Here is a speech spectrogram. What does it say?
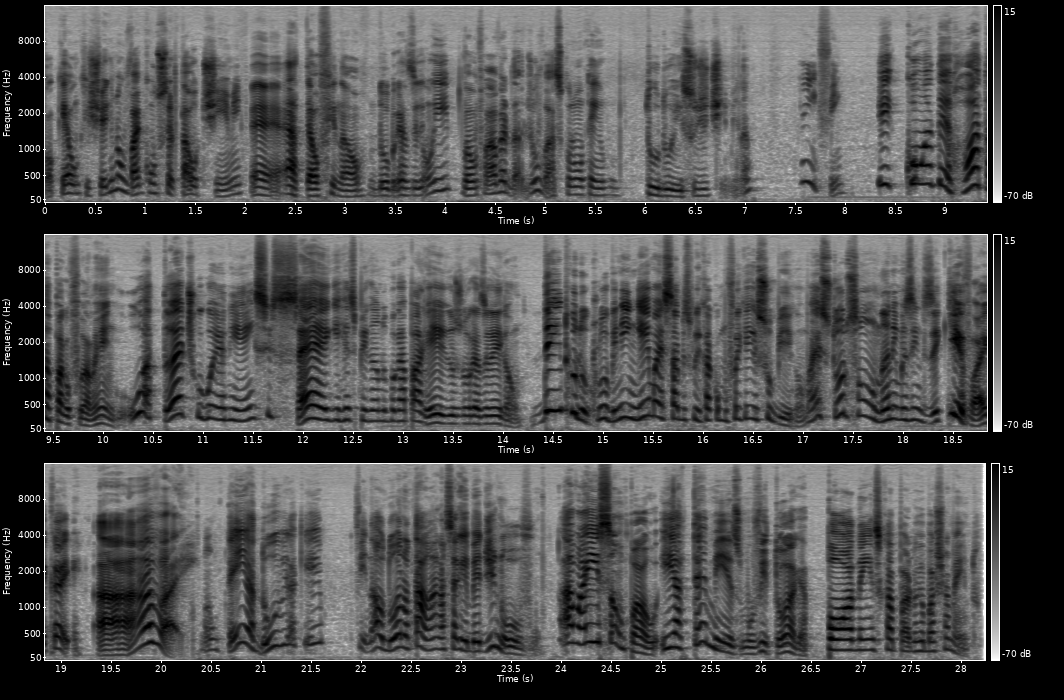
Qualquer um que chegue não vai consertar o time é, até o final do Brasil. E vamos falar a verdade, o Vasco não tem tudo isso de time, né? Enfim. E com a derrota para o Flamengo, o Atlético Goianiense segue respirando por aparelhos no Brasileirão. Dentro do clube, ninguém mais sabe explicar como foi que eles subiram, mas todos são unânimes em dizer que vai cair. Ah, vai. Não tenha dúvida que final do ano tá lá na Série B de novo. Havaí, São Paulo e até mesmo Vitória podem escapar do rebaixamento.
